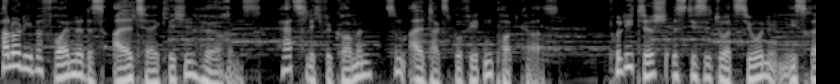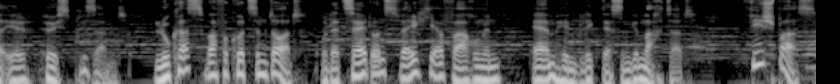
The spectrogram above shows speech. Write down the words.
Hallo liebe Freunde des alltäglichen Hörens. Herzlich willkommen zum Alltagspropheten Podcast. Politisch ist die Situation in Israel höchst brisant. Lukas war vor kurzem dort und erzählt uns, welche Erfahrungen er im Hinblick dessen gemacht hat. Viel Spaß!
